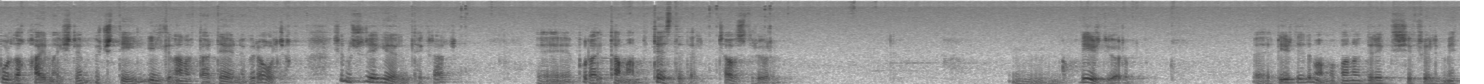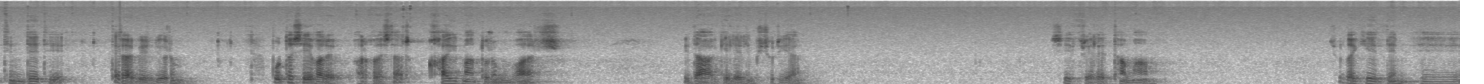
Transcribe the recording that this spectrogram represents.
burada kayma işlemi 3 değil, ilgili anahtar değerine göre olacak. Şimdi şuraya girelim tekrar. Ee, burayı tamam bir test edelim. Çalıştırıyorum. 1 diyorum. 1 dedim ama bana direkt şifreli metin dedi. Tekrar 1 diyorum. Burada şey var arkadaşlar, kayma durumu var. Bir daha gelelim şuraya. Şifrele tamam. Şurada geldim. Ee,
